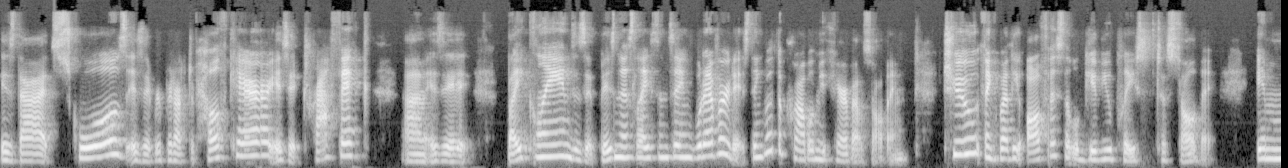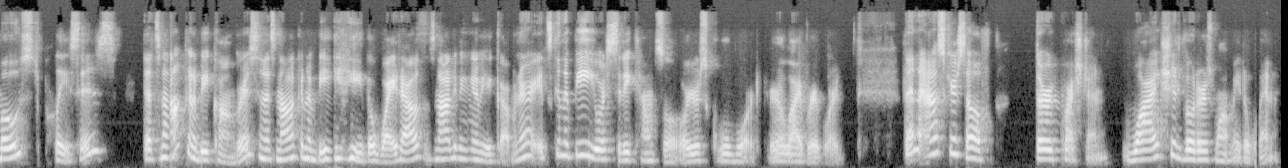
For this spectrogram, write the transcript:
Is that schools? Is it reproductive health care? Is it traffic? Um, is it bike lanes? Is it business licensing? Whatever it is, think about the problem you care about solving. Two, think about the office that will give you place to solve it. In most places, that's not going to be Congress and it's not going to be the White House. It's not even going to be a governor. It's going to be your city council or your school board, or your library board. Then ask yourself, third question, why should voters want me to win?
